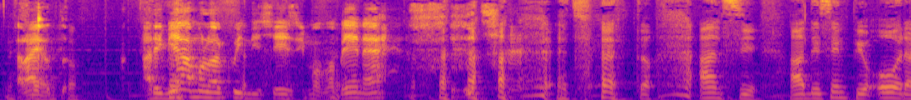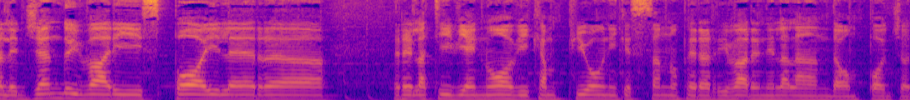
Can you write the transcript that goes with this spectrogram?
Certo. Riot, arriviamolo al quindicesimo, va bene? Eh, certo. Anzi, ad esempio, ora leggendo i vari spoiler eh, relativi ai nuovi campioni che stanno per arrivare nella landa, ho un po' già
